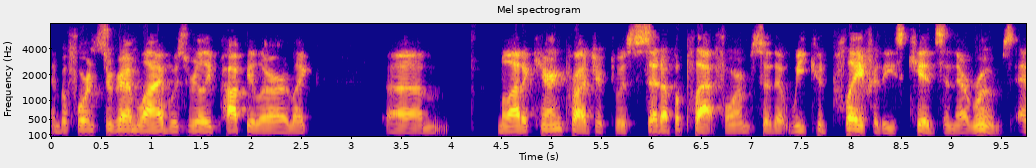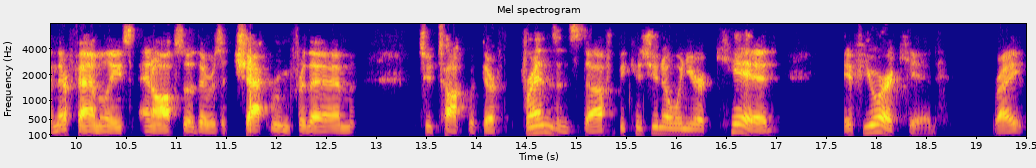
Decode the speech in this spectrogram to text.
and before Instagram Live was really popular, like um, Melodic Caring Project was set up a platform so that we could play for these kids in their rooms and their families. And also there was a chat room for them to talk with their friends and stuff. Because, you know, when you're a kid, if you're a kid, right,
